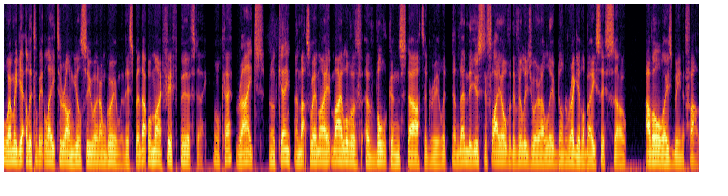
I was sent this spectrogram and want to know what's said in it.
when we get a little bit later on, you'll see where I'm going with this. But that was my fifth birthday. Okay. Right. Okay. And that's where my, my love of, of Vulcans started, really. And then they used to fly over the village where I lived on a regular basis. So I've always been a fan.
